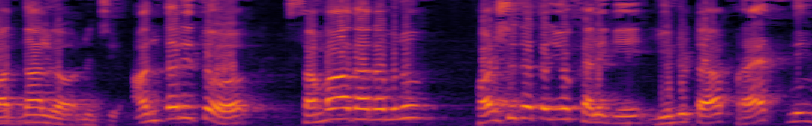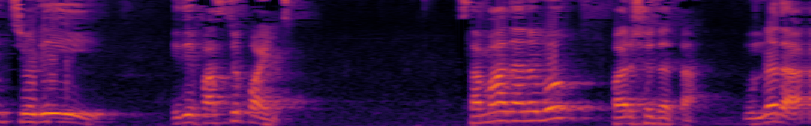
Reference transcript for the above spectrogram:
పద్నాలుగవ నుంచి. అందరితో సమాధానమును పరిశుద్ధతయు కలిగి ఇండుట ప్రయత్నించుడి. ఇది ఫస్ట్ పాయింట్. సమాధానము పరిశుద్ధత. ఉన్నదా?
